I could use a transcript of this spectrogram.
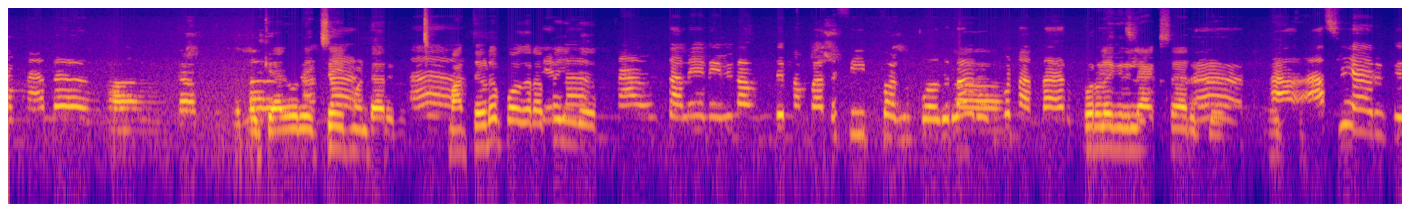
என் மேல ஓகே ஒரு எக்ஸைட்மெண்ட்டா இருக்கு மத்த விட போகிறப்ப இந்த தலையில நான் வந்து நம்ம அதை ஃபீட் பண்ணும் போதெல்லாம் ரொம்ப நல்லா இருக்கும். பொருளுக்கு ரிலாக்ஸா இருக்கு. ஆசையா இருக்கு.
